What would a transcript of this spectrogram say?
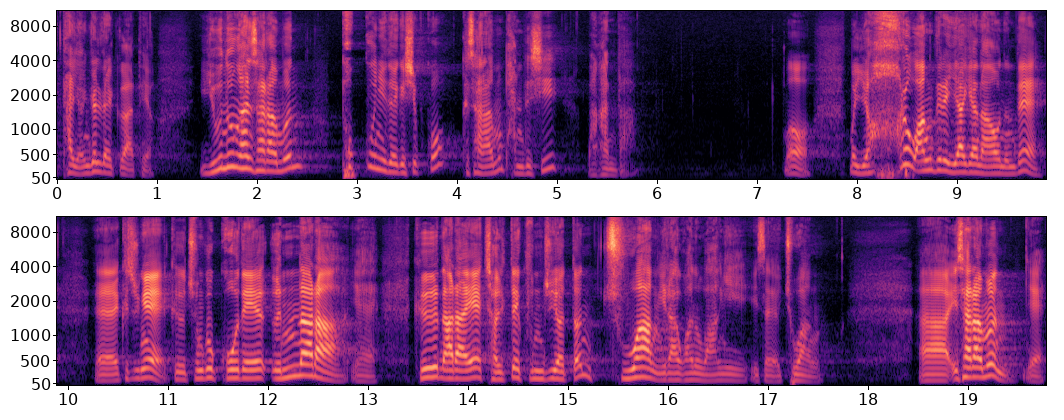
다 연결될 것 같아요. 유능한 사람은 폭군이 되기 쉽고 그 사람은 반드시 망한다. 뭐, 뭐 여러 왕들의 이야기가 나오는데 예, 그 중에 그 중국 고대의 은나라 예, 그 나라의 절대 군주였던 주왕이라고 하는 왕이 있어요. 주왕. 아, 이 사람은 예,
